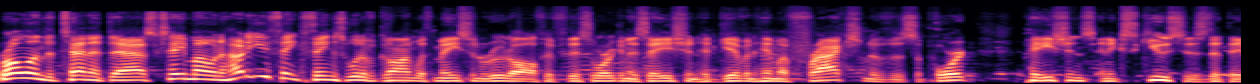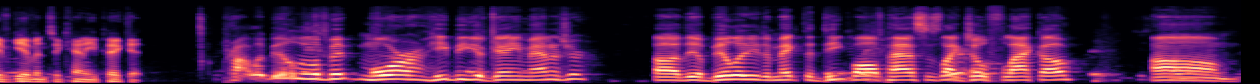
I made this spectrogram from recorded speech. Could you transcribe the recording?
Roland the tenant asks, Hey Moan, how do you think things would have gone with Mason Rudolph if this organization had given him a fraction of the support, patience, and excuses that they've given to Kenny Pickett? Probably be a little bit more. He'd be your game manager. Uh, the ability to make the deep ball passes like Joe Flacco. Um,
